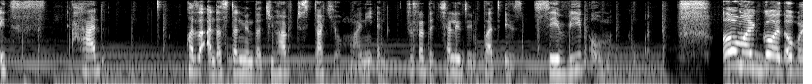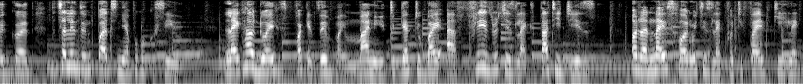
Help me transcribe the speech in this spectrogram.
it's hard kwanza understanding that you have to stack your money and sasa the challenging part is saving. Oh my god. Oh my god oh my god. The challenging part ni hapo kwa kusave. Like how do i fucking save my money to get to buy a fridge which is like 30 g's or a nice phone which is like 45k like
